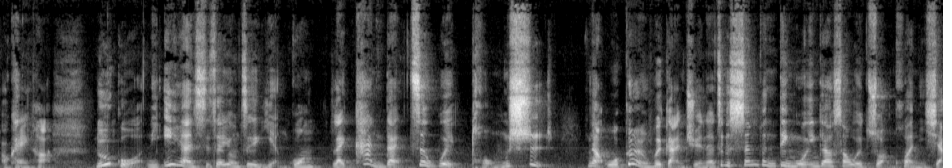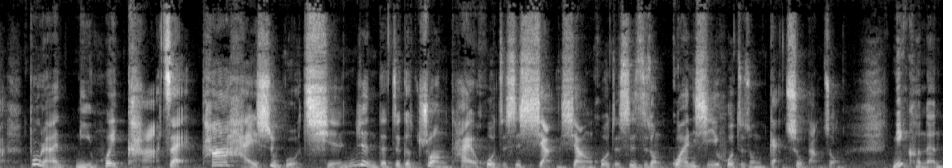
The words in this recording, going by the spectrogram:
，OK 哈。如果你依然是在用这个眼光来看待这位同事。那我个人会感觉呢，这个身份定位应该要稍微转换一下，不然你会卡在他还是我前任的这个状态，或者是想象，或者是这种关系或这种感受当中，你可能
